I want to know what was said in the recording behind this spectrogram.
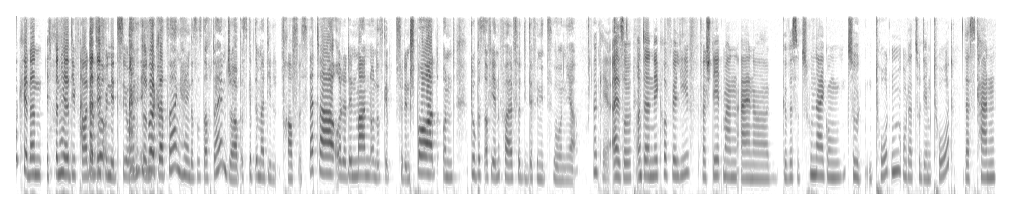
Okay, dann, ich bin hier die Frau der Also, Definition. Ich wollte gerade sagen, hey, das ist doch dein Job. Es gibt immer die Frau fürs Wetter oder den Mann und es gibt für den Sport und du bist auf jeden Fall für die Definition, ja. Okay, also unter Nekrophilie versteht man eine gewisse Zuneigung zu Toten oder zu dem Tod. Das kann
